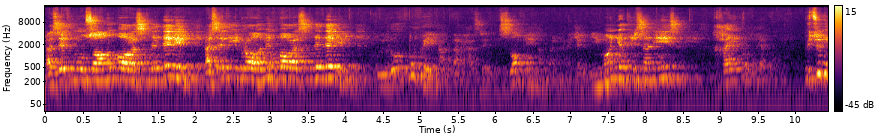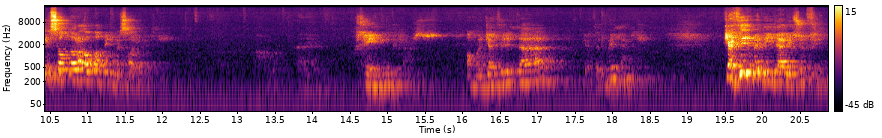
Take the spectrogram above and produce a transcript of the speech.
Həzrəti Musa'nın barəsində demir, Həzrəti İbrahimin barəsində demir. Buyurur, bu Peyğəmbər, Həzrəti İslam Peyğəmbərlə əgər iman gətirsəniz, xeyr olur. Bütün insanlara Allah bir mesaj verir. Xeyrin bilərsiniz. Amma gətirirlər, gətirmirlər. Gətirmədikləri üçün fitnə.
